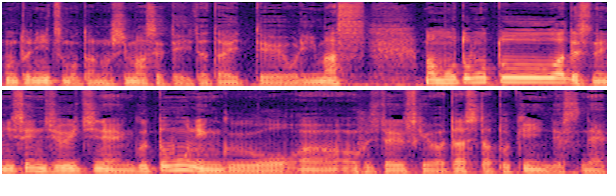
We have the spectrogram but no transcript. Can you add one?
本当にいつも楽しませていただいております。もともとはですね2011年「Good Morning を」藤田祐介が出した時にですね、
